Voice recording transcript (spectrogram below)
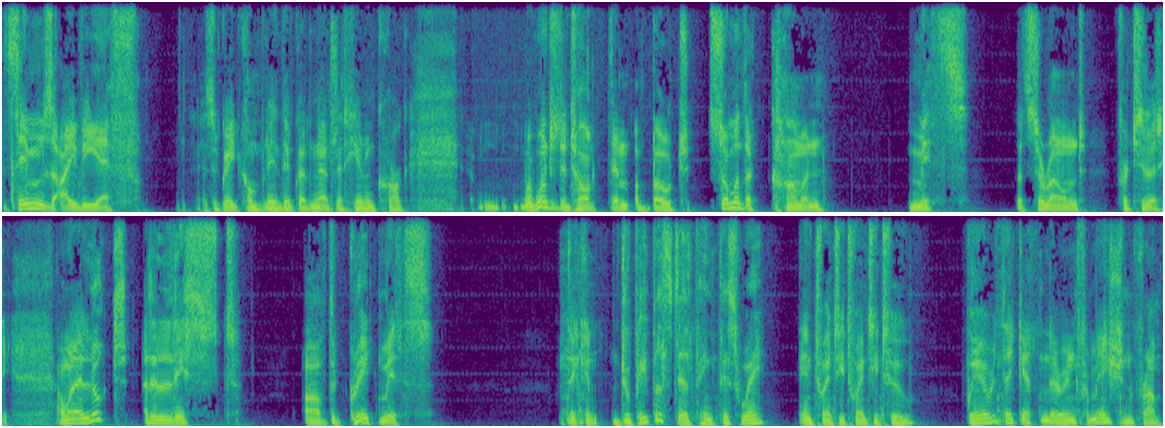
Sims IVF is a great company. They've got an outlet here in Cork. We wanted to talk to them about some of the common myths that surround fertility. And when I looked at a list of the great myths, I'm thinking, do people still think this way in 2022? Where are they getting their information from?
